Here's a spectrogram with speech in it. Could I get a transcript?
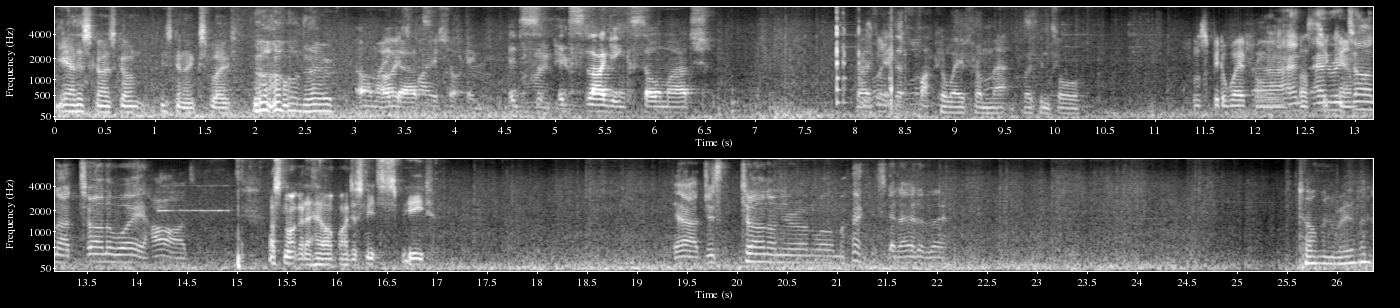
Yeah, this guy's gone. He's going to explode. Oh no. Oh my oh, he's god. fire shotting. It's it's lagging so much. Guys, get the fuck away from that fucking tour. Full speed away from Uh, them as Hen- fast as you Henry can. Turner, turn away hard. That's not going to help. I just need speed. Yeah, just turn on your own will, mate. Get out of there. Tom and Raven,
